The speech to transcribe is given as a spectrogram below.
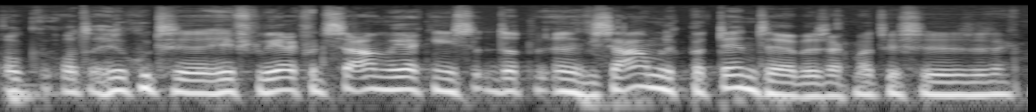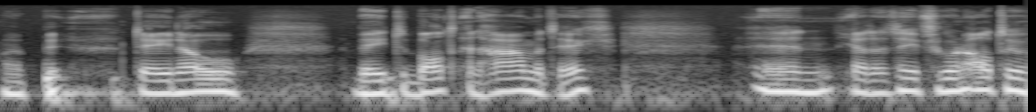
ook wat heel goed heeft gewerkt voor de samenwerking is dat we een gezamenlijk patent hebben, zeg maar, tussen zeg maar, TNO, Beterbad en Hamertech. En ja, dat heeft er gewoon altijd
